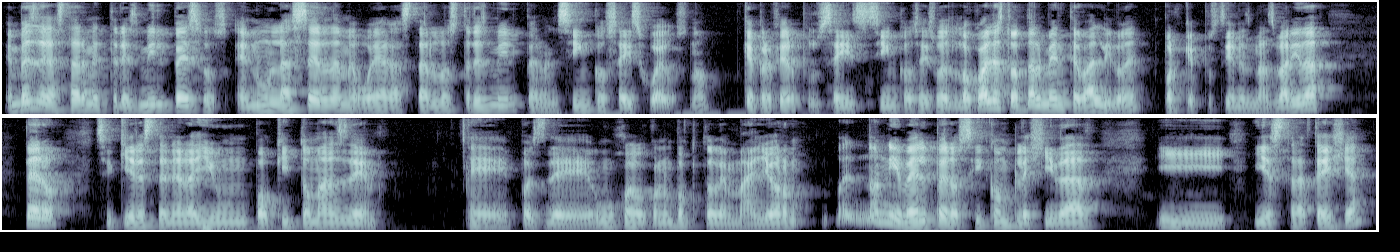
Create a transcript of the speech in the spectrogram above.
en vez de gastarme 3 mil pesos en un Lacerda, me voy a gastar los 3 mil, pero en 5 o 6 juegos, ¿no? ¿Qué prefiero? Pues 6, 5 o 6 juegos, lo cual es totalmente válido, ¿eh? Porque pues tienes más variedad. Pero si quieres tener ahí un poquito más de, eh, pues de un juego con un poquito de mayor, pues, no nivel, pero sí complejidad y, y estrategia,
